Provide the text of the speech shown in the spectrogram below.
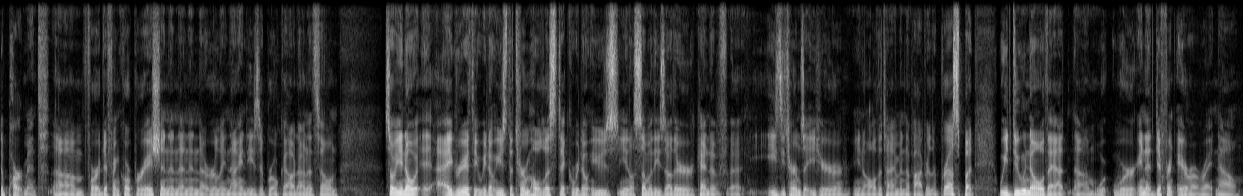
department um, for a different corporation. And then in the early 90s, it broke out on its own. So, you know, I agree with you. We don't use the term holistic or we don't use, you know, some of these other kind of uh, easy terms that you hear, you know, all the time in the popular press. But we do know that um, we're in a different era right now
